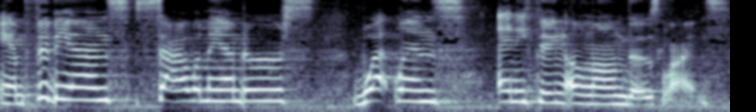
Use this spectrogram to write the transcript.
amphibians, salamanders, wetlands, anything along those lines?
